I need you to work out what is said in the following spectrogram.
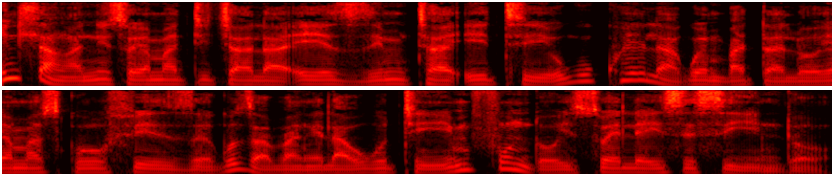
Inhlanganiso yamatitshala eyezimta ithi ukukhwela kwembadalo yama-school fees kuzabangela ukuthi imfundo iswele isisindo.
